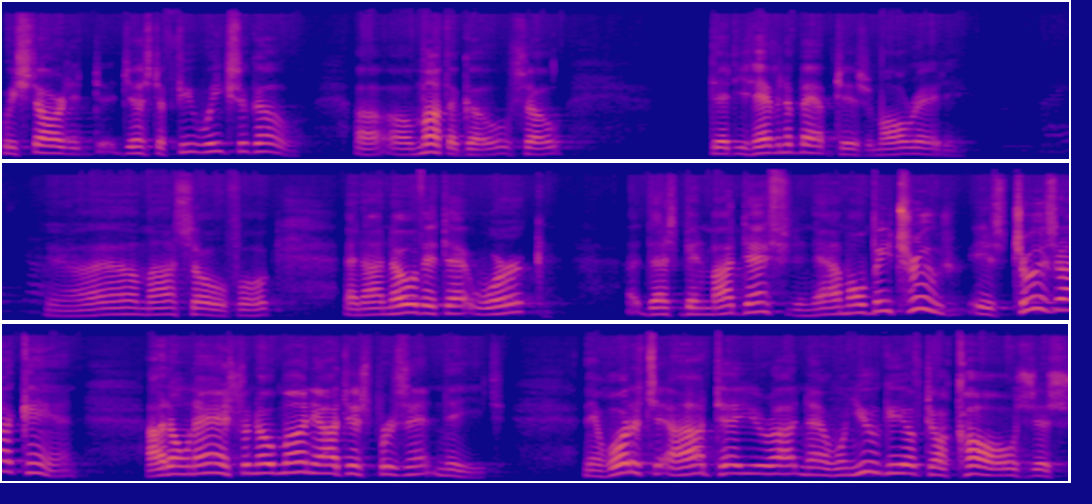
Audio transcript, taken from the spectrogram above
we started just a few weeks ago, uh, a month ago, so that he's having a baptism already. Yeah, my soul, folk. And I know that that work, that's been my destiny. Now I'm going to be true, as true as I can. I don't ask for no money, I just present needs. Now, what I'll tell you right now, when you give to a cause that's,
